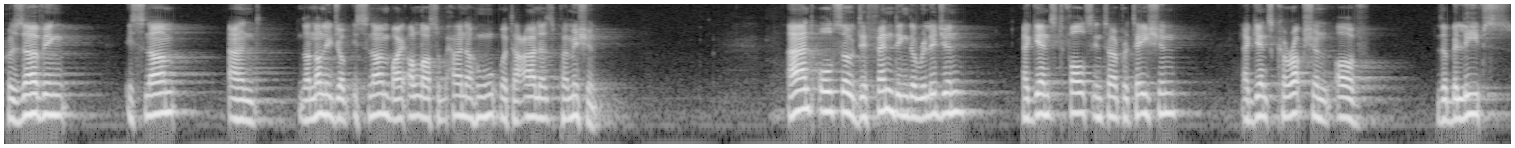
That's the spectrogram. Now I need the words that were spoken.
preserving Islam and the knowledge of Islam by Allah subhanahu wa ta'ala's permission. And also defending the religion against false interpretation, against corruption of the beliefs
